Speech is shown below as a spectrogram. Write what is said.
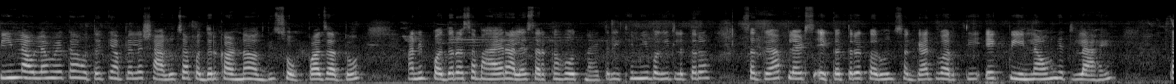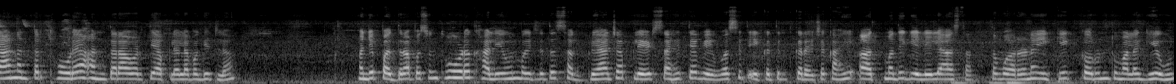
पिन लावल्यामुळे काय होतं की आपल्याला शालूचा पदर काढणं अगदी सोपा जातो आणि पदर असं बाहेर आल्यासारखा होत नाही. तर इथे मी बघितलं तर सगळ्या प्लेट्स एकत्र करून सगळ्यात वरती एक पिन लावून घेतलं आहे. त्यानंतर थोड्या अंतरावरती आपल्याला बघितलं म्हणजे पदरापासून थोडं खाली येऊन बघितलं तर सगळ्या ज्या प्लेट्स आहेत त्या व्यवस्थित एकत्रित करायच्या. काही आतमध्ये गेलेल्या असतात. तर वर्ण एक एक करून तुम्हाला घेऊन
